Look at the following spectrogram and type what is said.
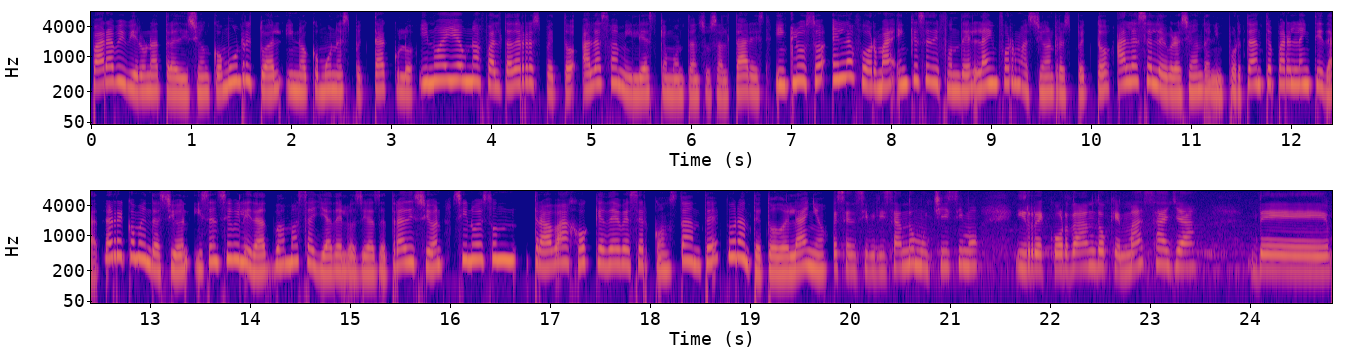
para vivir una tradición como un ritual y no como un espectáculo, y no haya una falta de respeto a las familias que montan sus altares, incluso en la forma en que se difunde la información respecto a la celebración tan importante para la entidad. La recomendación y sensibilidad va más allá de los días de tradición, sino es un trabajo que debe ser constante durante todo el año. Sensibilizando muchísimo y recordando que más más allá de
